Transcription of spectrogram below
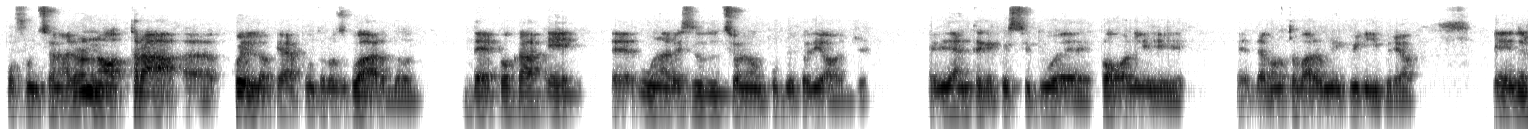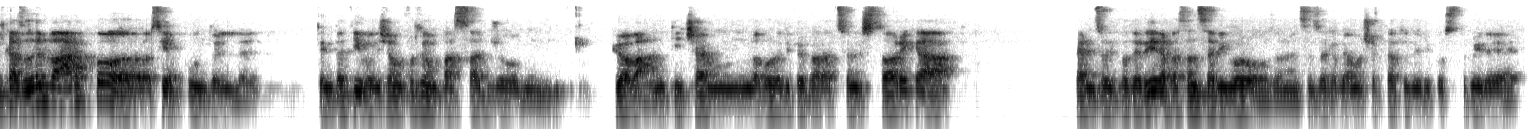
può funzionare o no, tra eh, quello che è appunto lo sguardo d'epoca e eh, una restituzione a un pubblico di oggi. È evidente che questi due poli eh, devono trovare un equilibrio. E nel caso del varco, eh, sì, appunto, il tentativo, diciamo, forse un passaggio più avanti, c'è un lavoro di preparazione storica, penso di poter dire, abbastanza rigoroso, nel senso che abbiamo cercato di ricostruire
